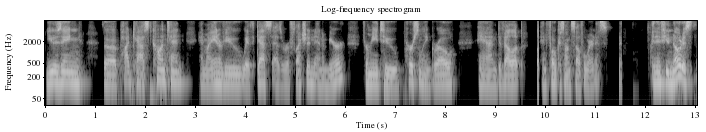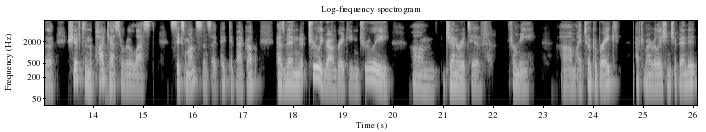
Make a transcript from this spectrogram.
using the podcast content and my interview with guests as a reflection and a mirror for me to personally grow and develop and focus on self awareness. And if you notice, the shift in the podcast over the last six months since I picked it back up has been truly groundbreaking, truly um, generative for me. Um, I took a break after my relationship ended.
